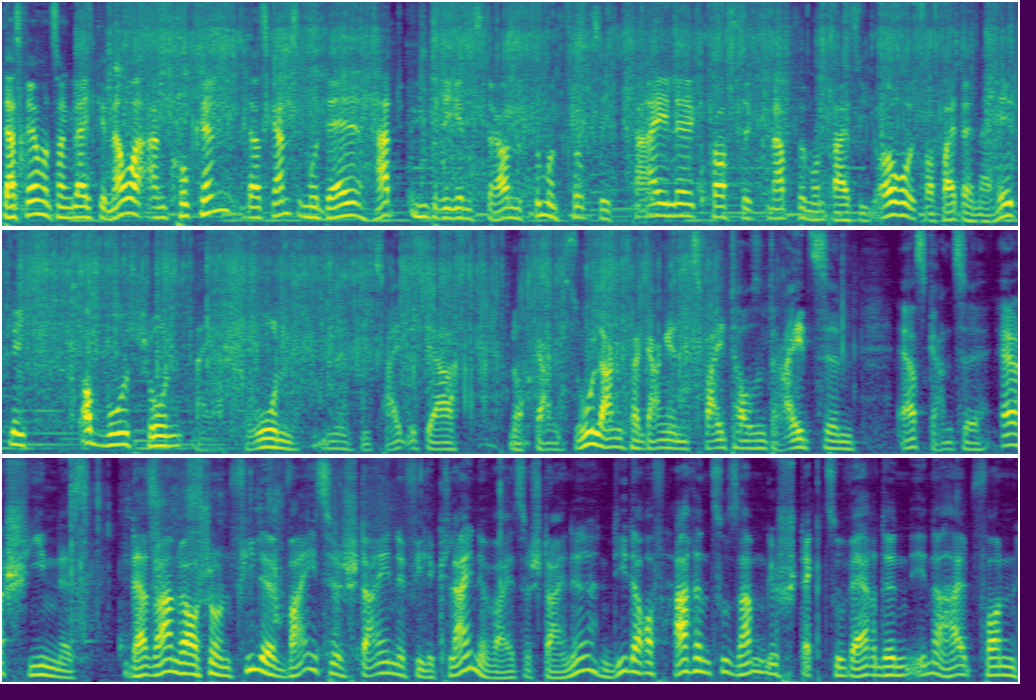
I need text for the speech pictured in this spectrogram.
Das werden wir uns dann gleich genauer angucken. Das ganze Modell hat übrigens 345 Teile, kostet knapp 35 Euro, ist auch weiterhin erhältlich obwohl schon, naja schon, die Zeit ist ja noch gar nicht so lang vergangen, 2013 erst Ganze erschienen ist. Da sahen wir auch schon viele weiße Steine, viele kleine weiße Steine, die darauf harren, zusammengesteckt zu werden innerhalb von,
